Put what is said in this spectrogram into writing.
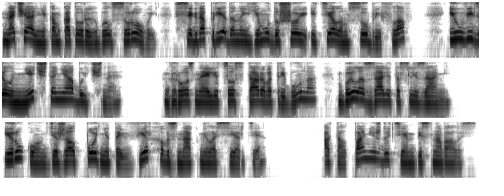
начальником которых был суровый, всегда преданный ему душою и телом Субрий Флав, и увидел нечто необычное. Грозное лицо старого трибуна было залито слезами, и руку он держал поднятой вверх в знак милосердия. А толпа между тем бесновалась.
